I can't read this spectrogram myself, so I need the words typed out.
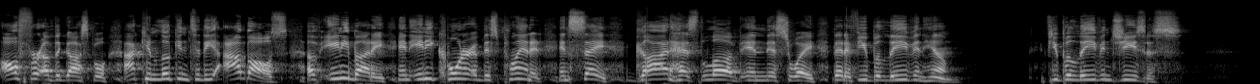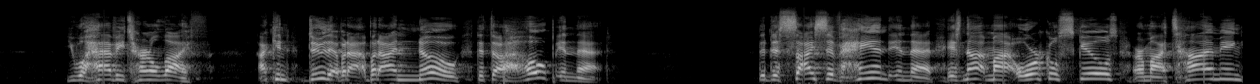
offer of the gospel, I can look into the eyeballs of anybody in any corner of this planet and say, God has loved in this way. That if you believe in Him, if you believe in Jesus, you will have eternal life. I can do that, but I, but I know that the hope in that the decisive hand in that is not my oracle skills or my timing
